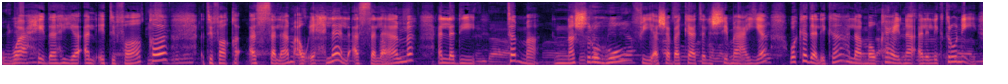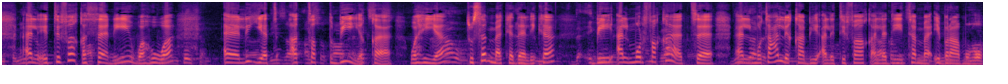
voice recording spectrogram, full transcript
واحدة هي الاتفاق اتفاق السلام أو إحلال السلام الذي تم نشره في الشبكات الاجتماعية وكذلك على موقعنا الإلكتروني. الاتفاق الثاني وهو آلية التطبيق وهي تسمى كذلك بالمرفقات المتعلقة بالاتفاق الذي تم إبرامه.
